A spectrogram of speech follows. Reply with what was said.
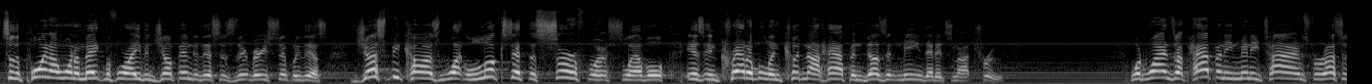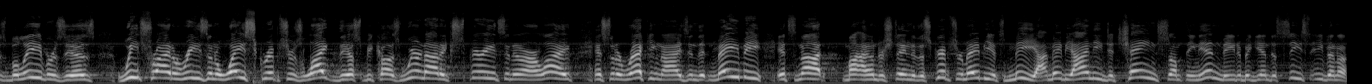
So, the point I want to make before I even jump into this is very simply this. Just because what looks at the surface level is incredible and could not happen doesn't mean that it's not truth. What winds up happening many times for us as believers is we try to reason away scriptures like this because we're not experiencing it in our life instead of recognizing that maybe it's not my understanding of the scripture, maybe it's me. I, maybe I need to change something in me to begin to see even a,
